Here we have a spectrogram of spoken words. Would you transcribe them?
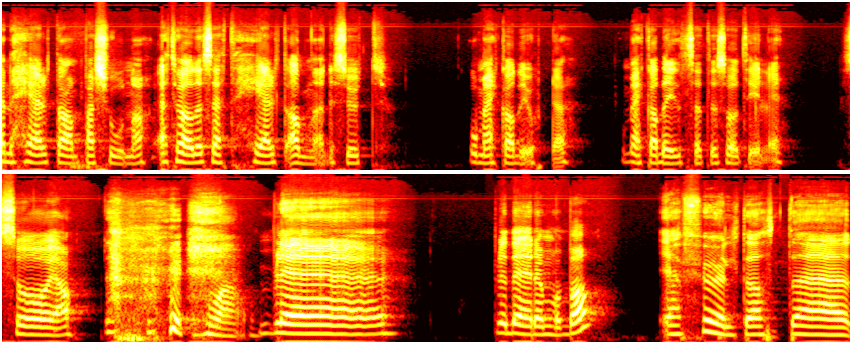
en helt annen person nå. Jeg tror jeg hadde sett helt annerledes ut om jeg ikke hadde gjort det. Om jeg ikke hadde innsett det så tidlig. Så ja. Wow. ble, ble dere mobba? Jeg følte at uh,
